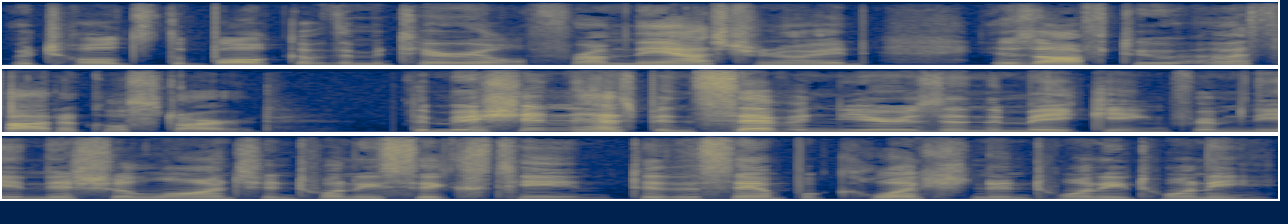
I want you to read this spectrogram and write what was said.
which holds the bulk of the material from the asteroid, is off to a methodical start. The mission has been seven years in the making, from the initial launch in 2016 to the sample collection in 2020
